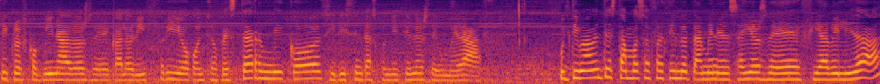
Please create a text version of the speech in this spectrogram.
ciclos combinados de calor y frío con choques térmicos y distintas condiciones de humedad. Últimamente estamos ofreciendo también ensayos de fiabilidad,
